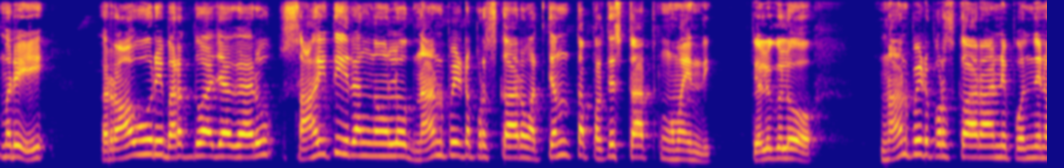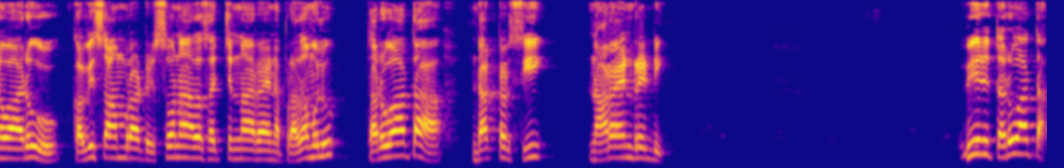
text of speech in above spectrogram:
మరి రావూరి భరద్వాజ గారు సాహితీ రంగంలో జ్ఞానపీఠ పురస్కారం అత్యంత ప్రతిష్టాత్మకమైంది. తెలుగులో జ్ఞానపీఠ పురస్కారాన్ని పొందినవారు కవి సామ్రాట్ విశ్వనాథ సత్యనారాయణ ప్రథములు తరువాత డాక్టర్ సి. నారాయణ రెడ్డి. వీరి తరువాత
